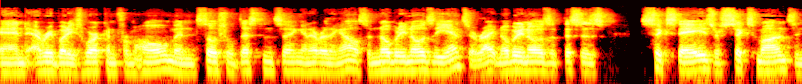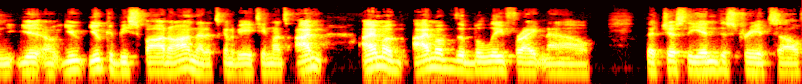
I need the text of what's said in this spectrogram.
and everybody's working from home and social distancing and everything else and nobody knows the answer right nobody knows that this is six days or six months and you know you you could be spot on that it's going to be 18 months i'm i'm of i'm of the belief right now that just the industry itself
